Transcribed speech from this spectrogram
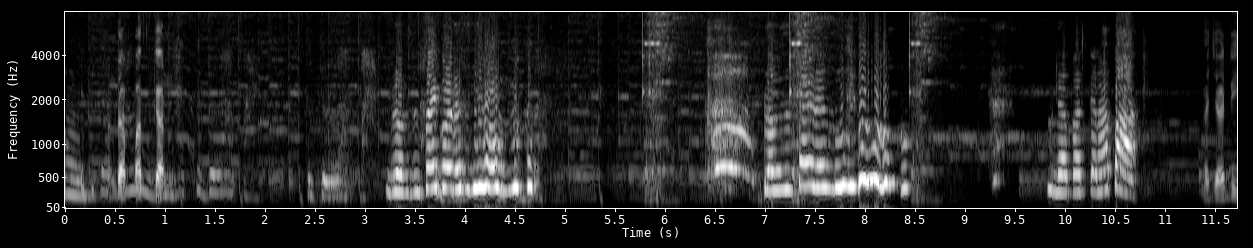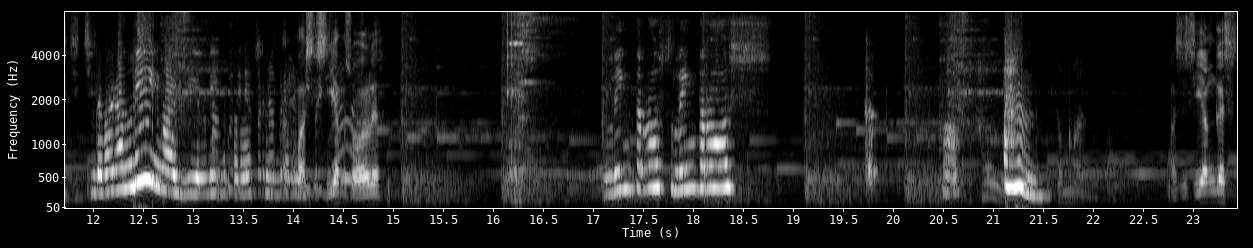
Hmm. mendapatkan Kegelapan. Kegelapan. Belum selesai gue udah senyum. Selesai udah senyum. Mendapatkan apa? nggak jadi jijik. Mendapatkan link lagi, link Aku terus. link. Masih siang soalnya. link terus, link terus. Temanku. Masih siang guys.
